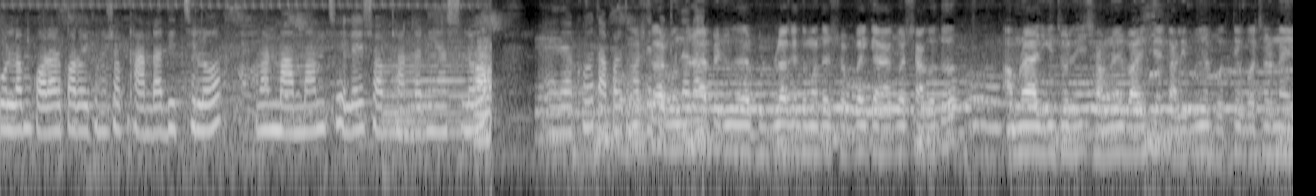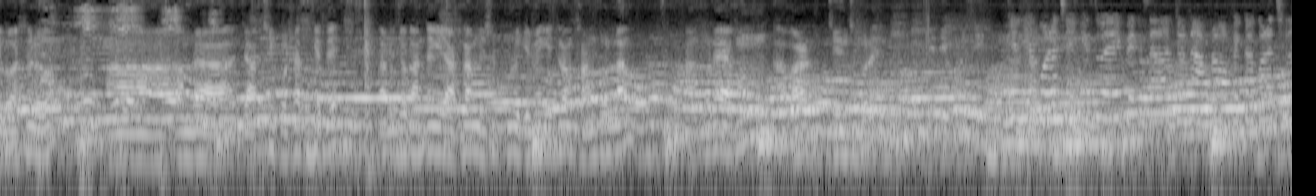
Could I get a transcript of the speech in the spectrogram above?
করলাম করার পর ওইখানে সব ঠান্ডা দিচ্ছিল। আমার মাম্মাম ছেলে সব ঠান্ডা নিয়ে আসলো। দেখো তারপরে তোমাদের বন্ধুরা পেটুদার ফুড ব্লগে তোমাদের সবাইকে আরেকবার স্বাগত। আমরা আজকে চলেছি সামনের বাড়িতে কালী পুজোর প্রত্যেক বছর না এই বছরও। আমরা যাচ্ছি প্রসাদ খেতে। আমি দোকান থেকে আসলাম এসে পুরো গেমে গেছিলাম স্নান করলাম। স্নান করে এখন আবার চেঞ্জ করে রেডি করেছি। কিন্তু এই পেটু দাদার জন্য আমরা অপেক্ষা করেছিলাম।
